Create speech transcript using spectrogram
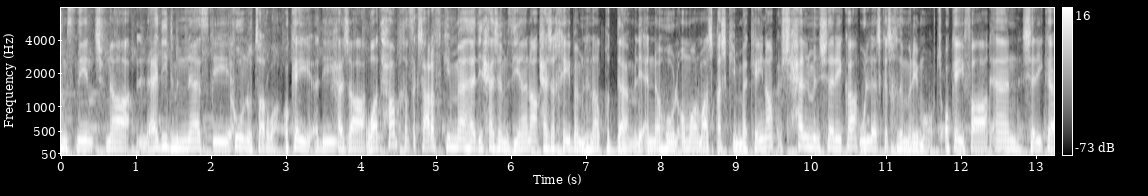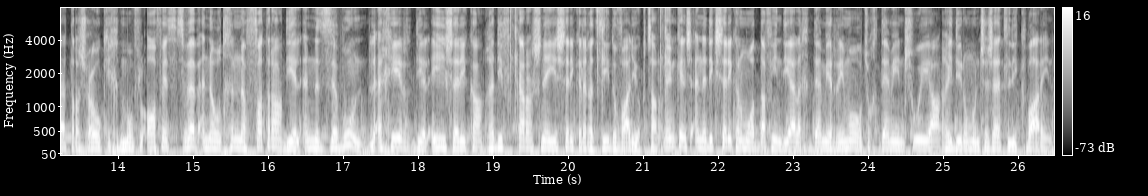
خمس سنين شفنا العديد من الناس اللي يكونوا ثروه okay هذه حاجة واضحة. خاصك تعرف كما هذه حاجة مزيانة حاجة خايبة من هنا لقدام لأنه الأمور ما تبقاش كما كاينة. شحال من شركة ولات كتخدم remote okay فالآن شركات رجعوا كيخدموا في ال office. سبب أنه دخلنا في فترة ديال أن الزبون الأخير ديال أي شركة غادي يفكر شنو هي الشركة اللي غتزيدو value أكثر ما يمكنش أن ديك الشركة الموظفين ديالها خدامين ريموت وخدامين شوية غيديروا منتجات اللي كبارين.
